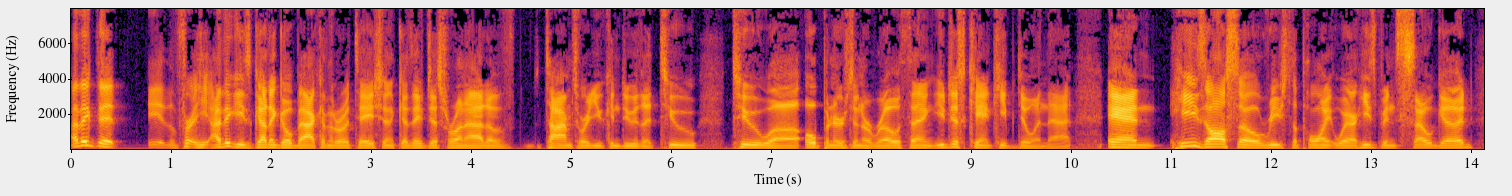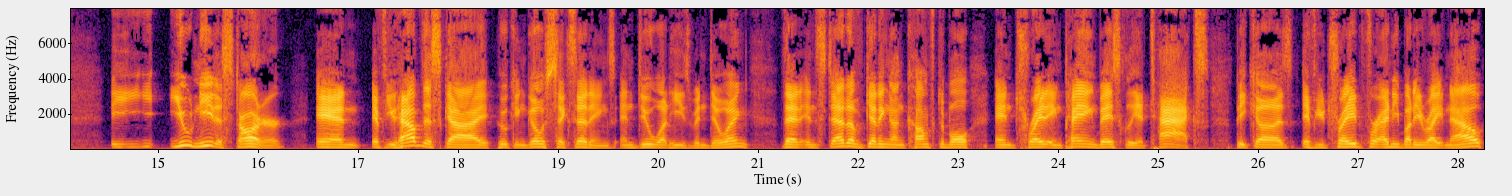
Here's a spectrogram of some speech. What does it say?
I think that I think he's going to go back in the rotation because they've just run out of times where you can do the two two uh, openers in a row thing. You just can't keep doing that. And he's also reached the point where he's been so good. You need a starter, and if you have this guy who can go six innings and do what he's been doing, then instead of getting uncomfortable and trading, paying basically a tax, because if you trade for anybody right now,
